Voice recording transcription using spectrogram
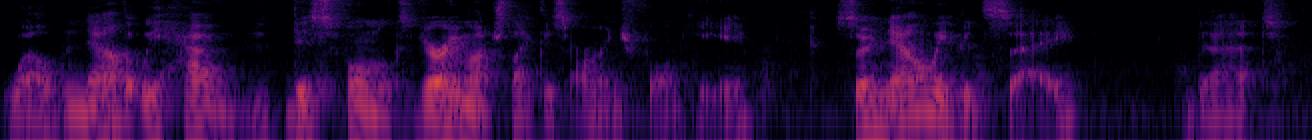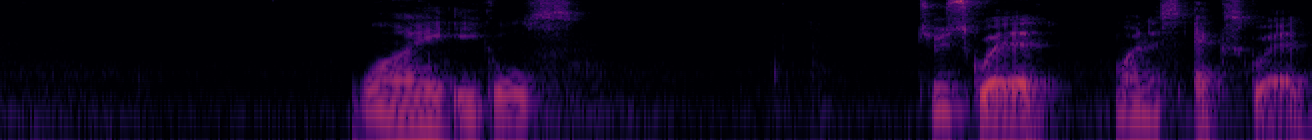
Well, now that we have, this form looks very much like this orange form here. So now we could say that y equals 2 squared minus x squared.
